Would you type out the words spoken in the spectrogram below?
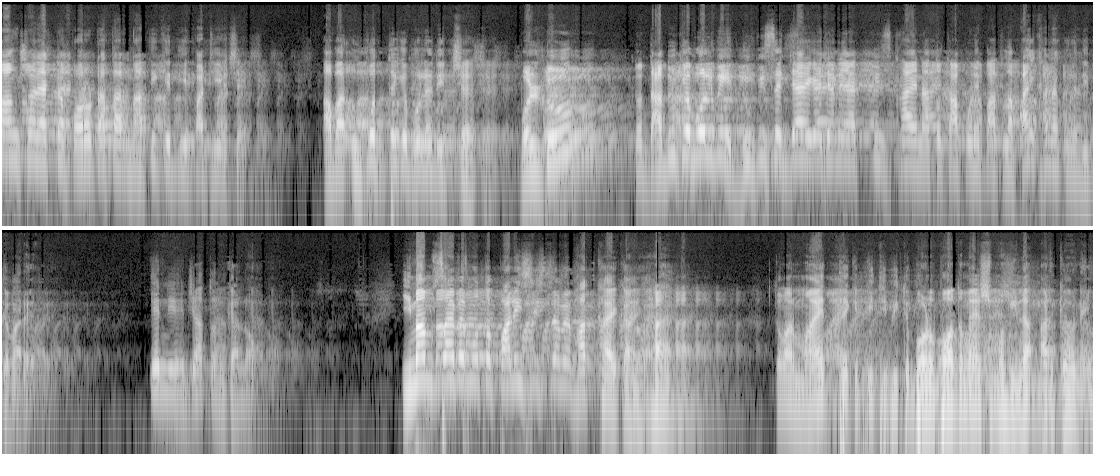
মাংস আর একটা পরোটা তার নাতিকে দিয়ে পাঠিয়েছে। আবার উপর থেকে বলে দিচ্ছে, পল্টু তো দাদুকে বলবি দু পিসের জায়গায় যেন এক পিস খায় না, তো কাপড়ে পাতলা পায়খানা করে দিতে পারে। এ নির্যাতন কেন? ইমাম সাহেবের মতো পালি সিস্টেমে ভাত খায় কেন? হ্যাঁ। তোমার মায়ের থেকে পৃথিবীতে বড় বদমায়েশ মহিলা আর কেউ নেই।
